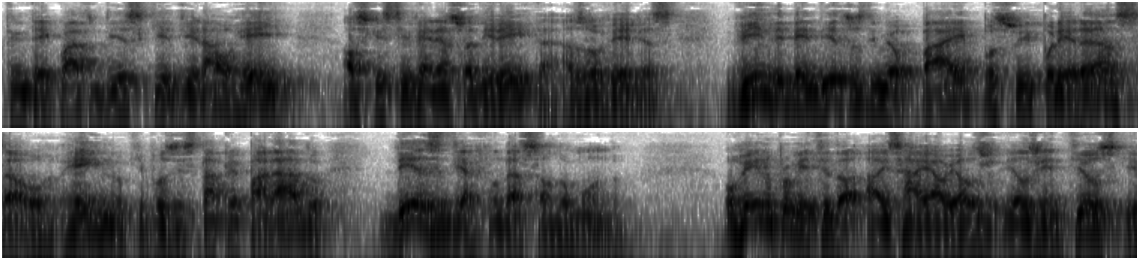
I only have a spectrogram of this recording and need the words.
34 diz que dirá o rei aos que estiverem à sua direita, as ovelhas: Vinde benditos de meu Pai, possuí por herança o reino que vos está preparado desde a fundação do mundo. O reino prometido a Israel e aos, e aos gentios que,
